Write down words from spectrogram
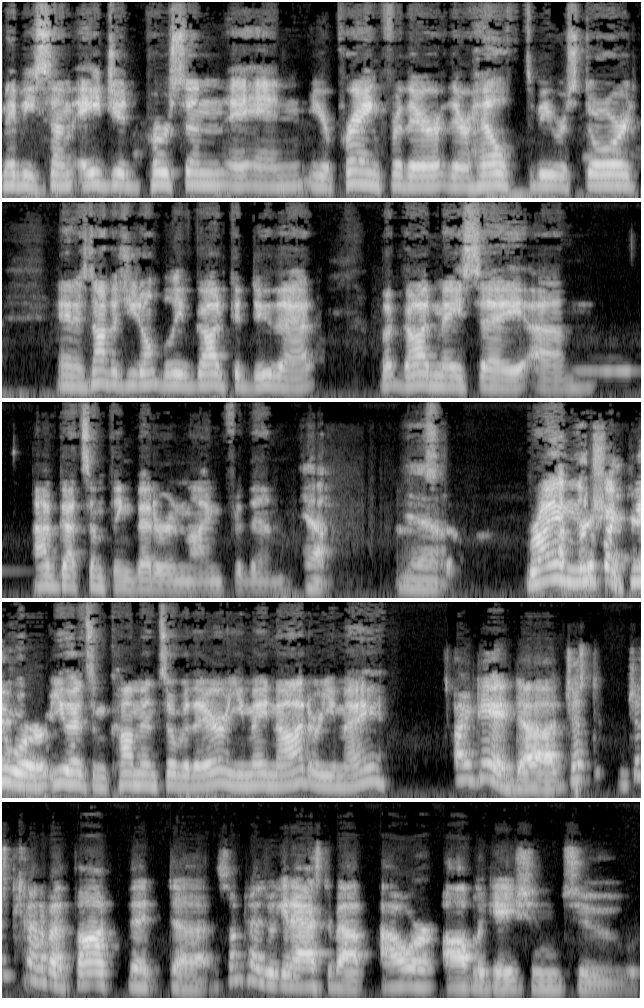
maybe some aged person and you're praying for their their health to be restored, and it's not that you don't believe God could do that, but God may say, um, "I've got something better in mind for them." Yeah, yeah. So, Brian, looks like you were you had some comments over there. You may not, or you may. I did. Uh, just just kind of a thought that uh, sometimes we get asked about our obligation to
